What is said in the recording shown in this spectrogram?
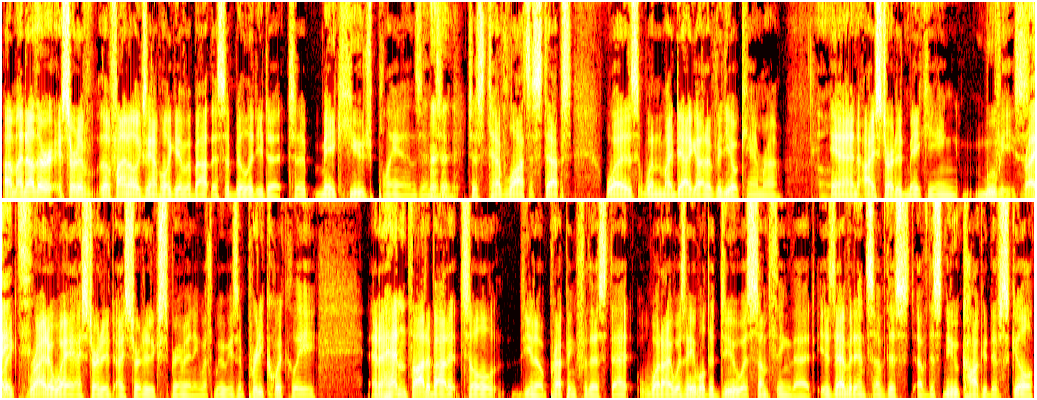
Um, another sort of the final example I give about this ability to to make huge plans and to just to have lots of steps was when my dad got a video camera. And I started making movies. Right. Like right away I started I started experimenting with movies and pretty quickly and I hadn't thought about it till, you know, prepping for this that what I was able to do was something that is evidence of this of this new cognitive skill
